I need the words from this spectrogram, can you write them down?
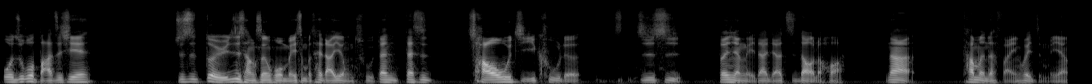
我如果把这些就是对于日常生活没什么太大用处，但但是超级酷的知识分享给大家知道的话，那他们的反应会怎么样？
